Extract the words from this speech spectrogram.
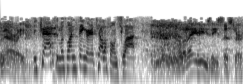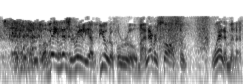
Mary. He traps him with one finger in a telephone slot. Well, it ain't easy, sister. Well, Bing, this is really a beautiful room. I never saw so. Wait a minute.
